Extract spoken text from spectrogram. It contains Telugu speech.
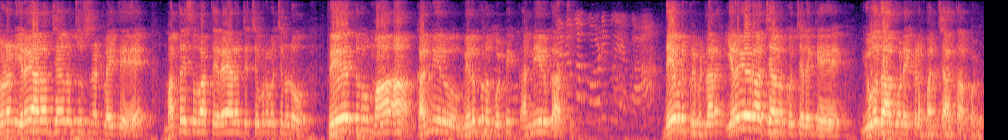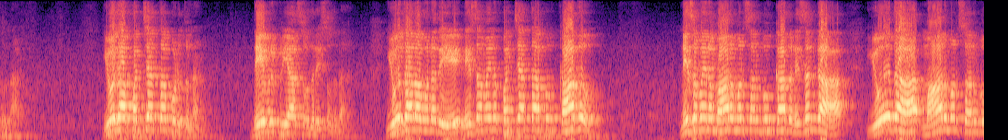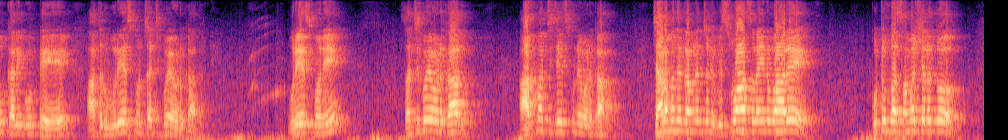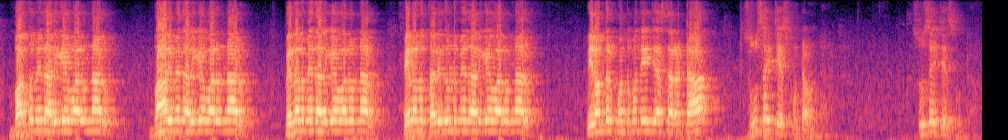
చూడండి ఇరవై ఆరో అధ్యాయంలో చూసినట్లయితే మత్తయి సువార్త ఇరవై ఆరో అధ్యాయ చివరి వచనంలో పేతురు మా కన్నీరు వెలుపుల కొట్టి కన్నీరు గార్చు. దేవుని ప్రిపిట్లారా ఇరవై ఏడో అధ్యాయంలోకి వచ్చేలకే యోధా కూడా ఇక్కడ పశ్చాత్తాపడుతున్నాడు. యోధా పశ్చాత్తాపడుతున్నాడు. దేవుని ప్రియా సోదరి సోదర యోధాలో ఉన్నది నిజమైన పశ్చాత్తాపం కాదు. నిజమైన మారు మనసు అనుభవం కాదు. నిజంగా యోధ మారు మనసు అనుభవం కలిగి ఉంటే అతడు ఉరేసుకొని చచ్చిపోయేవాడు కాదండి. ఉరేసుకొని చచ్చిపోయేవాడు కాదు. ఆత్మహత్య చేసుకునేవాడు కాదు. చాలామంది గమనించండి విశ్వాసులైన వారే కుటుంబ సమస్యలతో భర్త మీద అలిగేవారు ఉన్నారు భార్య మీద అలిగేవారు ఉన్నారు పిల్లల మీద అలిగే వాళ్ళు ఉన్నారు పిల్లలు తల్లిదండ్రుల మీద అలిగే వాళ్ళు ఉన్నారు. వీరందరూ కొంతమంది ఏం చేస్తారంట? సూసైడ్ చేసుకుంటా ఉంటారు. సూసైడ్ చేసుకుంటారు.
